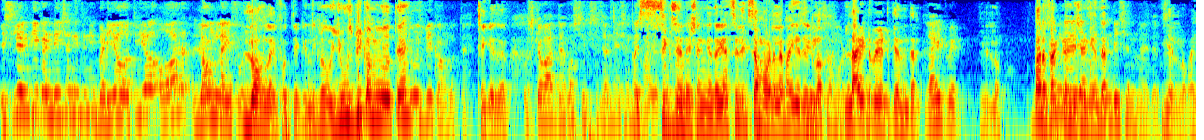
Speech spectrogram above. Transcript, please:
इसलिए इनकी कंडीशन इतनी बढ़िया होती है और लॉन्ग लाइफ होती लॉन्ग लाइफ होती है देख यूज़ भी कम होते हैं। यूज़ भी कम होते हैं। ठीक है सर उसके बाद देखो सिक्स जनरेशन भाई सिक्स जनरेशन के अंदर सिलिक्सा मॉडल है भाई ये देख लो लाइट वेट के अंदर। लाइट वेट ये लो परफेक्ट कंडीशन के अंदर। कंडीशन में ये लो भाई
